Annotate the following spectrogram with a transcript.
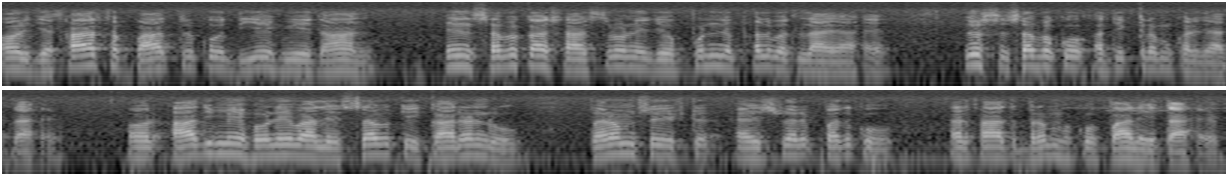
और यथार्थ पात्र को दिए हुए दान इन सब का शास्त्रों ने जो पुण्य फल बतलाया है, उस सबको अतिक्रम कर जाता है। और आदि में होने वाले सब के कारण रूप परम श्रेष्ठ ऐश्वर्य पद को, अर्थात ब्रह्म को पा लेता है।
